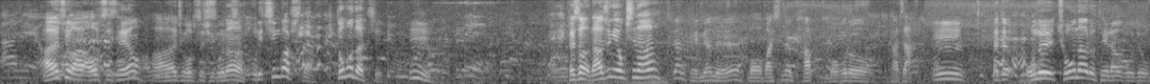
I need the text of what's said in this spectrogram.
아니에요. 아, 아직 아, 없으세요? 아, 아직 없으시구나. 우리 친구 합시다. 도모다치. 음. 그래서 나중에 혹시나 시간 되면은 뭐 맛있는 밥 먹으러 가자. 음. 하여튼 오늘 좋은 하루 되라고 좀.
